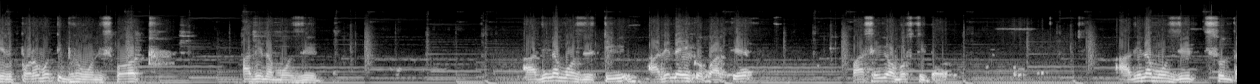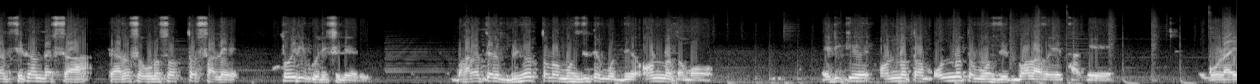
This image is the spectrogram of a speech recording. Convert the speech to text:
এর পরবর্তী ভ্রমণ স্পট আদিনা মসজিদ। আদিনা মসজিদটি আদিনা ইকো পার্কের পাশেই অবস্থিত। আদিনা মসজিদ সুলতান সিকান্দার শাহ তেরোশো উনসত্তর সালে তৈরি করেছিলেন। ভারতের বৃহত্তম মসজিদের মধ্যে অন্যতম। এটিকে অন্যতম উন্নত মসজিদ বলা হয়ে থাকে। গোড়াই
